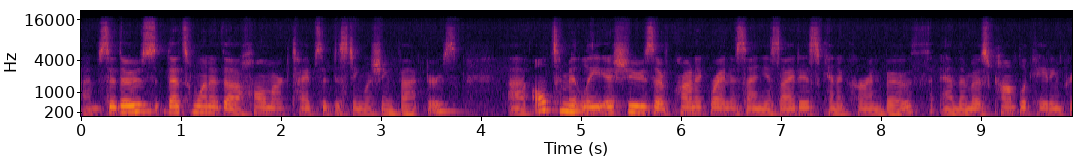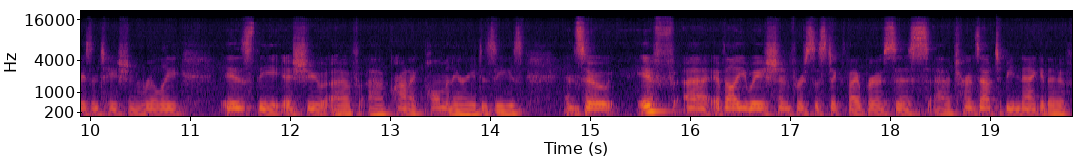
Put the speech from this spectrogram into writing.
Um, so those that's one of the hallmark types of distinguishing factors. Uh, ultimately, issues of chronic rhinosinusitis can occur in both, and the most complicating presentation really is the issue of uh, chronic pulmonary disease. And so, if uh, evaluation for cystic fibrosis uh, turns out to be negative,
